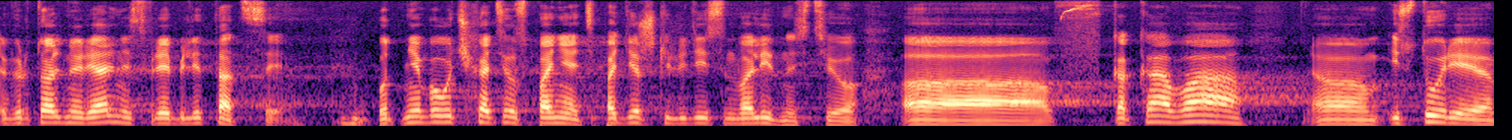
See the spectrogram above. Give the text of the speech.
виртуальную реальность в реабилитации. Вот мне бы очень хотелось понять, поддержки людей с инвалидностью, а, какова э, история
